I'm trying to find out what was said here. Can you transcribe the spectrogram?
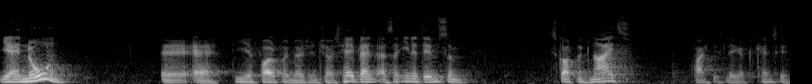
Ja, nogen øh, af de her folk fra Emerging Church, heriblandt altså en af dem, som Scott McKnight faktisk lægger ganske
